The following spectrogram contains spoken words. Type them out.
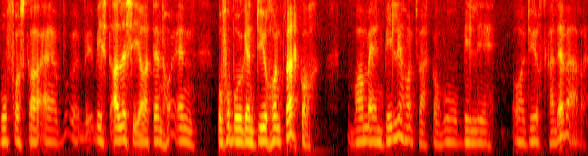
hvorfor skal jeg, Hvis alle sier at en, en, hvorfor bruke en dyr håndverker? Hva med en billig håndverker? Hvor billig og dyrt kan det være?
